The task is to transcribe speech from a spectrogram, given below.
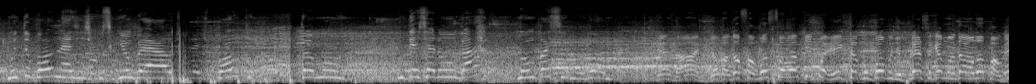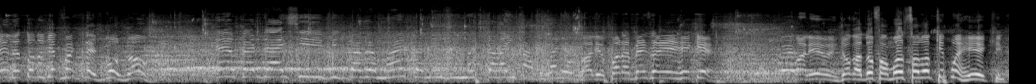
Muito bom, né? A gente conseguiu ganhar os três pontos. Estamos em terceiro lugar. Vamos pra cima, vamos. Verdade. Jogador famoso falou aqui com o Henrique, tá com um pouco de pressa, quer mandar um alô pra alguém, não é todo dia que faz três gols, não. É, eu quero dar esse vídeo pra minha mãe, pra minha irmã que tá lá em casa. Valeu. Valeu, parabéns aí, Henrique. Valeu? Jogador famoso falou aqui com o Henrique.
